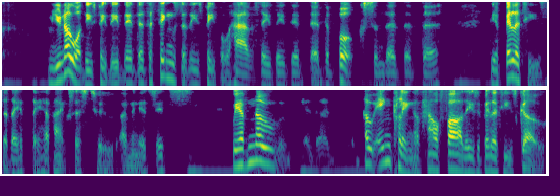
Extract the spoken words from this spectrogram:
I mean, you know what these people, the, the, the, the things that these people have, the the, the, the, the books and the, the the the abilities that they they have access to. I mean, it's it's we have no no inkling of how far these abilities go.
